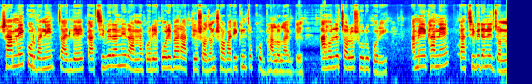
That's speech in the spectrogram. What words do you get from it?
সামনেই কুরবানি, চাইলে কাচ্চি বিরিয়ানি রান্না করে পরিবার, আত্মীয় স্বজন সবারই কিন্তু খুব ভালো লাগবে। তাহলে চলো শুরু করি। আমি এখানে কাচ্চি বিরিয়ানির জন্য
